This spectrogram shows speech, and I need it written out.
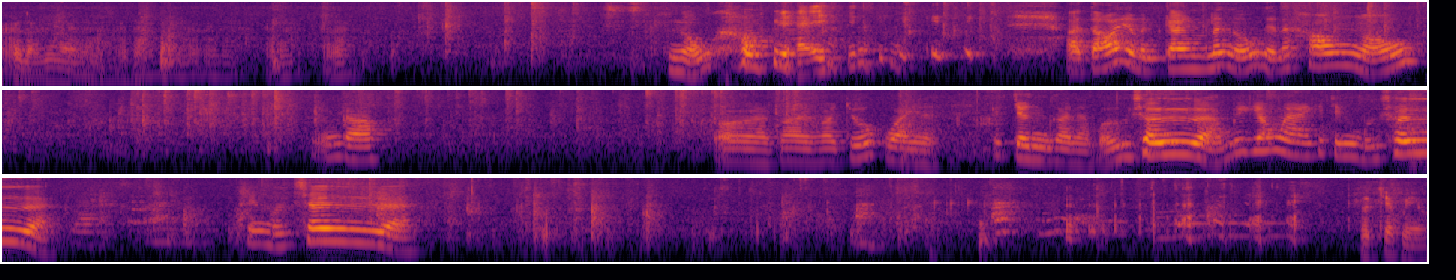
cái cái đầu này. Ngủ không vậy? Hồi tối giờ mình cân nó ngủ thì nó không ngủ. Đúng không? Coi coi coi chuốt quay nè. Cái chân coi nè, bự sư à. Không biết giống ai, cái chân bự sư à. Chân bự sư à. Nó chép miệng.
